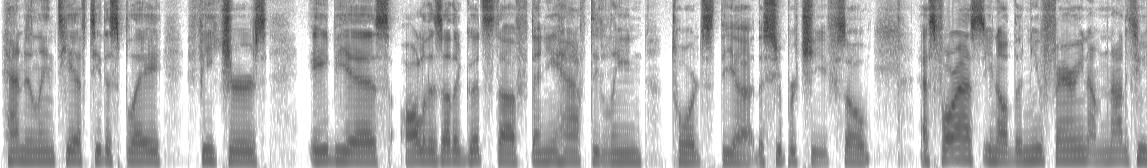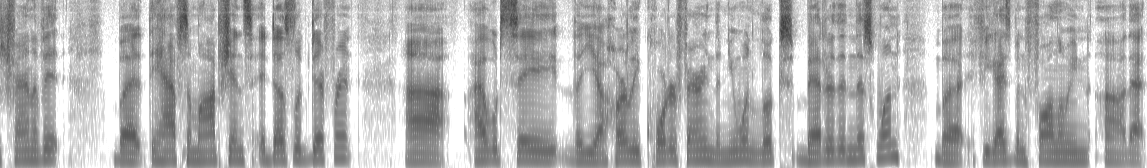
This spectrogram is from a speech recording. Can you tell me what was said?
handling, TFT display, features, ABS, all of this other good stuff, then you have to lean towards the uh, the Super Chief. So, as far as you know, the new fairing, I'm not a huge fan of it, but they have some options. It does look different. Uh, I would say the uh, Harley quarter fairing, the new one looks better than this one. But if you guys been following uh, that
